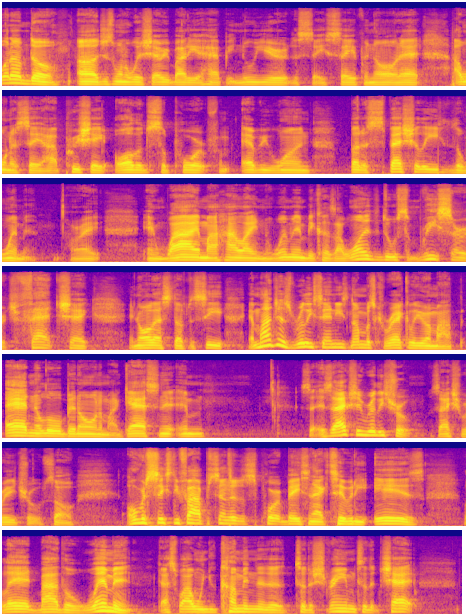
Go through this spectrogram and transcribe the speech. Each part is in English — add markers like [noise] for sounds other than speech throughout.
What up, though? Uh, just want to wish everybody a happy new year to stay safe and all that. I want to say I appreciate all the support from everyone, but especially the women. All right. And why am I highlighting the women? Because I wanted to do some research, fact check, and all that stuff to see am I just really saying these numbers correctly, or am I adding a little bit on? Am I gassing it? And it's actually really true. It's actually really true. So, over 65% of the support base and activity is led by the women. That's why when you come into the to the stream to the chat,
